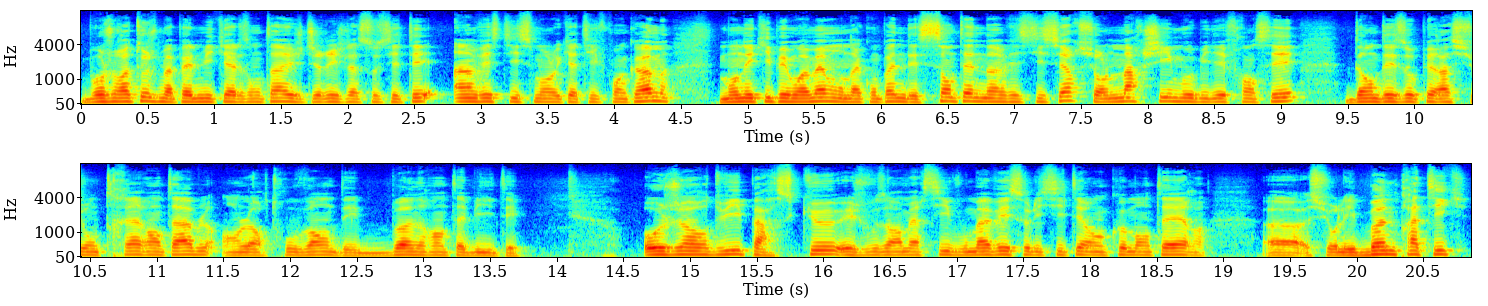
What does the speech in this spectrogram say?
Bonjour à tous, je m'appelle Mickaël Zonta et je dirige la société investissementlocatif.com. Mon équipe et moi-même, on accompagne des centaines d'investisseurs sur le marché immobilier français dans des opérations très rentables en leur trouvant des bonnes rentabilités. Aujourd'hui, parce que, et je vous en remercie, vous m'avez sollicité en commentaire euh, sur les bonnes pratiques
